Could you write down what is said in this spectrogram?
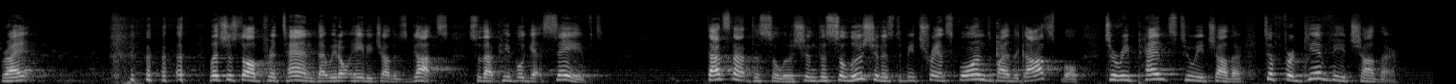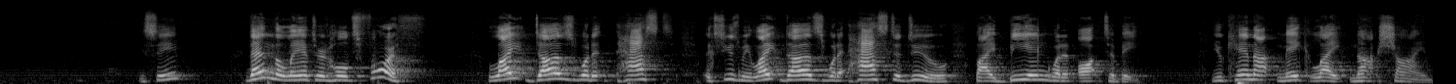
right? Let's just all pretend that we don't hate each other's guts so that people get saved. That's not the solution. The solution is to be transformed by the gospel, to repent to each other, to forgive each other. You see? Then the lantern holds forth. Light does what it has to, excuse me, light does what it has to do by being what it ought to be. You cannot make light not shine.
